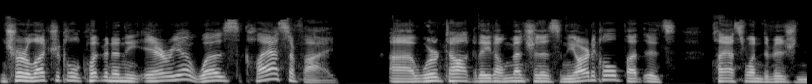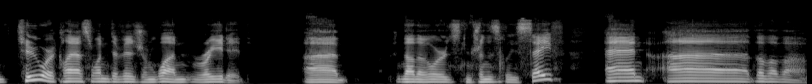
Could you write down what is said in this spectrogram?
Ensure electrical equipment in the area was classified. Uh, we're talking, they don't mention this in the article, but it's class one division two or class one division one rated. Uh, in other words, intrinsically safe and uh, blah, blah, blah.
